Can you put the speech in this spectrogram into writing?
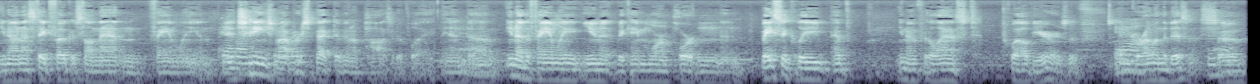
you know, and I stayed focused on that and family, and Good, it changed sure. my perspective in a positive way. And yeah. um, you know, the family unit became more important, and basically have, you know, for the last twelve years have been yeah. growing the business. Yeah. So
